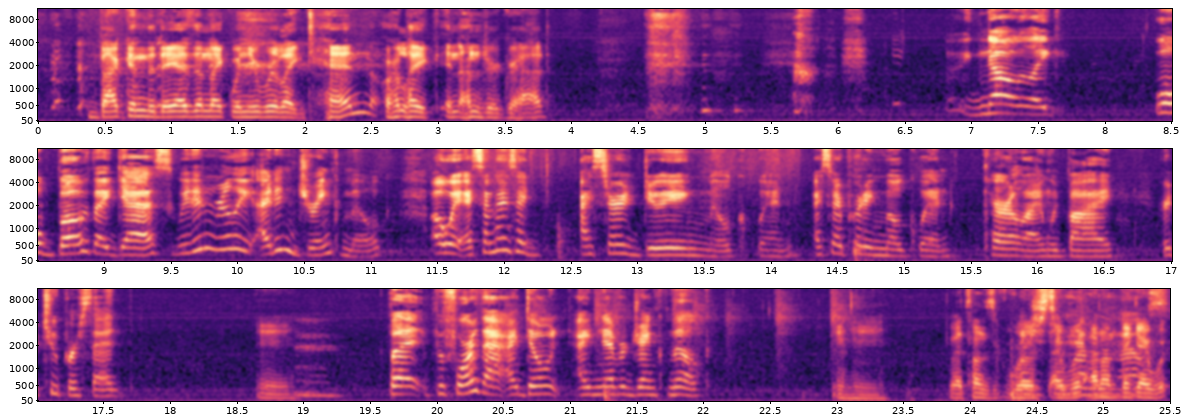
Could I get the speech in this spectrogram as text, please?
Back in the day, as in like when you were like 10 or like in undergrad? No, like, well, both, I guess. We didn't really. I didn't drink milk. Oh wait, I sometimes I I started doing milk when I started putting milk when Caroline would buy her two percent. Mm. But before that, I don't. I never drank milk. hmm That sounds gross. just I, didn't I don't think I house. would.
